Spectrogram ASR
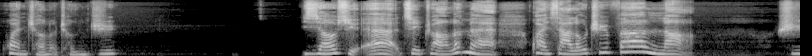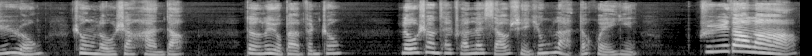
换成了橙汁。小雪，起床了没？快下楼吃饭了！石荣冲楼上喊道。等了有半分钟。楼上才传来小雪慵懒的回应：“知道了。”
